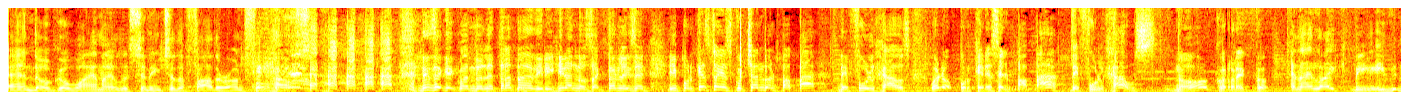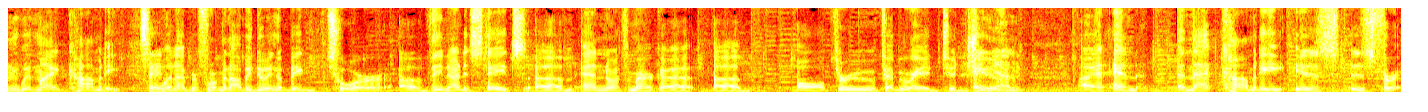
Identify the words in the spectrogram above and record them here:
And they'll go, why am I listening to the father on Full House? Dice que cuando le trata de dirigir a los actores le dicen, ¿y por qué estoy escuchando al papá de Full House? Bueno, porque eres el papá de Full House, ¿no? Correcto. and I like being, even with my comedy, Sí. when I perform, and I'll be doing a big tour of the United States um, and North America uh, all through February to Genial. June. I, and and that comedy is is for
